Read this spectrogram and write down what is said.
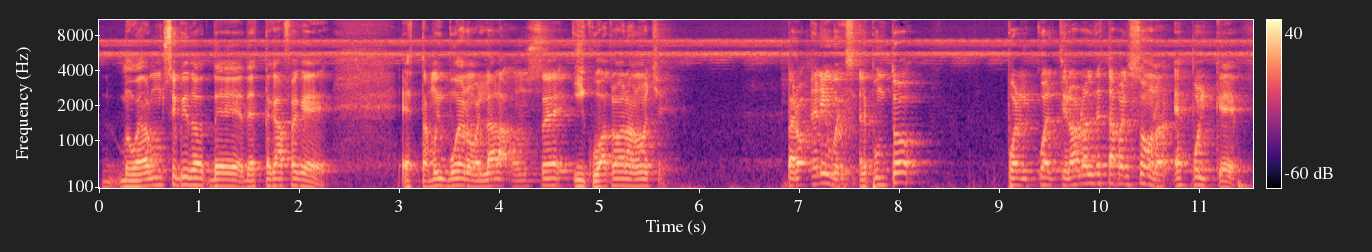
me voy a dar un sipito de, de este café que Está muy bueno, ¿verdad? A las 11 y 4 de la noche. Pero, anyways, el punto por el cual quiero hablar de esta persona es porque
